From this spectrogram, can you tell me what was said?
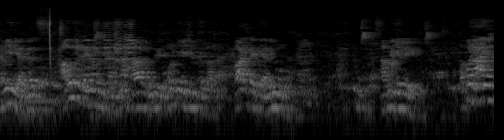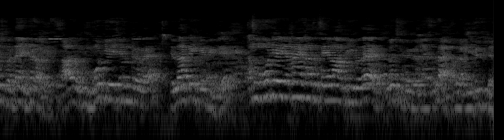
கமீடியா கேர்ள்ஸ் அவங்களுக்கு என்ன பண்ணிட்டாங்கன்னா சார் வந்து மோட்டிவேஷன் சொல்லுவாங்க பாடத்தை எப்படி அறிமுகம் அப்படி கேள்வி அப்போ நான் யோசிச்சு பார்த்தேன் என்னடா சார் வந்து மோட்டிவேஷன்ங்கிறத எல்லாத்தையும் கேட்டுக்கிட்டு நம்ம மோட்டிவேஷன்னா என்ன செய்யலாம் அப்படிங்கிறத யோசிச்சுட்டு இருக்கிறதுல அவர் அஞ்சு பேருக்கு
